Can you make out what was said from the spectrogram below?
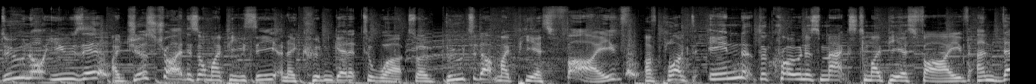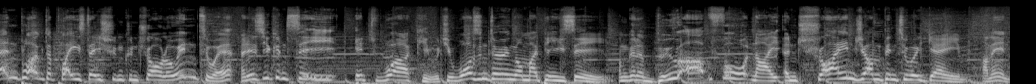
do not use it. I just tried this on my PC and I couldn't get it to work, so I've booted up my PS5. I've plugged in the Cronus Max to my PS5 and then plugged a PlayStation controller into it. And as you can see, it's working, which it wasn't doing on my PC. I'm going to boot up Fortnite and try and jump into a game. I'm in.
